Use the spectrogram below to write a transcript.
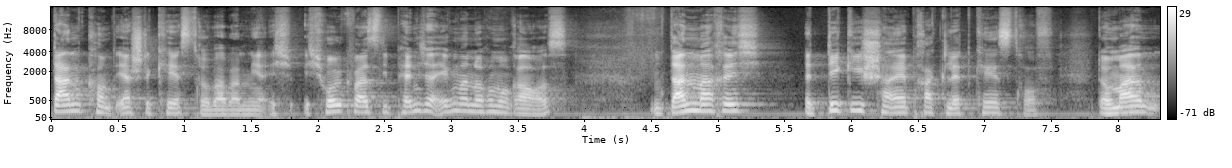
dann kommt erste Käse drüber bei mir. Ich, ich hole quasi die Pencher irgendwann noch immer raus. Und dann mache ich eine dicke Scheibe Raclette-Käse drauf. Da mache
